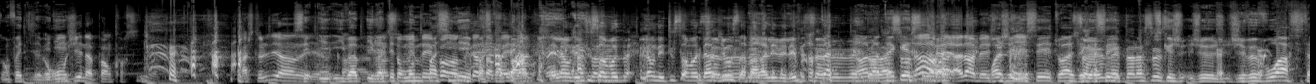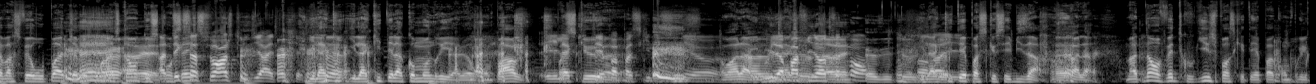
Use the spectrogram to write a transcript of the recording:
en fait, ils avaient dit. Rongier n'a pas encore signé. ah, je te le dis. Hein, il- il va- il va peut-être même pas signer parce Et là, on est tous en mode, là, on est tous en mode avion, ça va rallumer les met Non, non, t'inquiète, ah, non, mais Moi j'ai laissé, toi, j'ai laissé. Parce que je, je, je veux voir si ça va se faire ou pas. Pour l'instant, de ce Ah, dès que ça se fera, je te le dirai. il a, il a quitté la commanderie. Alors on parle. Et il a quitté, euh, pas parce qu'il a signé. Voilà, Ou il a pas fini l'entraînement. Il a quitté parce que c'est bizarre. Voilà. Maintenant, en fait, Cookie, je pense que t'avais pas compris le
